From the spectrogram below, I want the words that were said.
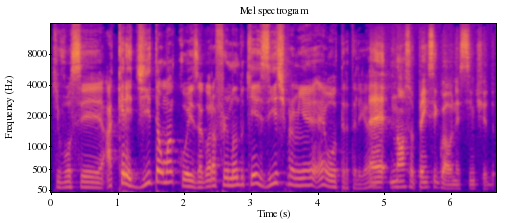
que você acredita uma coisa, agora afirmando que existe para mim é, é, outra, tá ligado? É, nossa, eu penso igual nesse sentido.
